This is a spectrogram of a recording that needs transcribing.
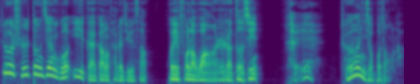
这时，邓建国一改刚才的沮丧，恢复了往日的自信。嘿，这你就不懂了。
